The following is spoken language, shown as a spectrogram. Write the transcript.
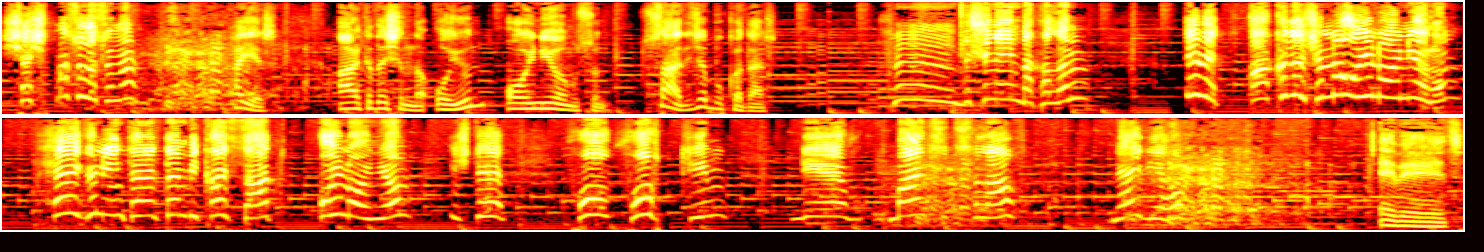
şaşırtma sorusu mu? Hayır. Arkadaşınla oyun oynuyor musun? Sadece bu kadar. Hmm, düşüneyim bakalım. Evet arkadaşımla oyun oynuyorum. Her gün internetten birkaç saat oyun oynuyorum. İşte Fov, Fov Team diye Minecraft neydi ya? Evet.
